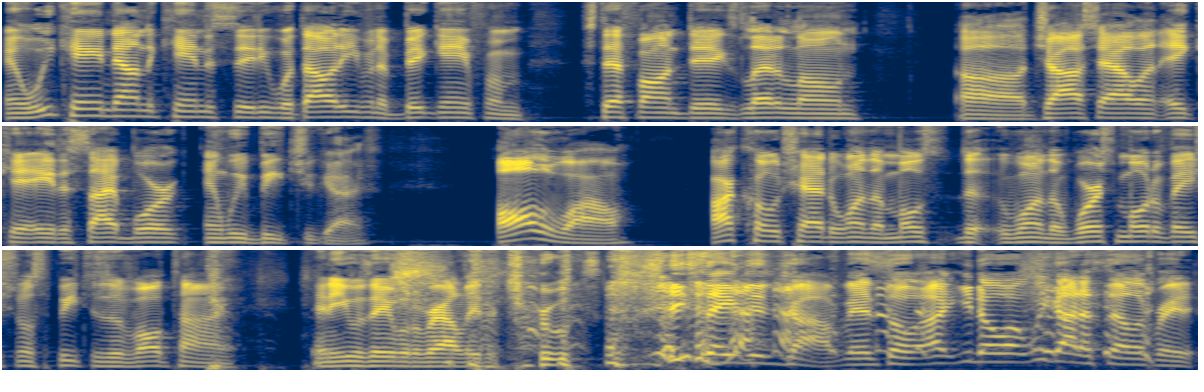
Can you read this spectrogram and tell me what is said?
and we came down to Kansas City without even a big game from Stefon Diggs, let alone uh, Josh Allen, aka the Cyborg, and we beat you guys. All the while, our coach had one of the most, the, one of the worst motivational speeches of all time, and he was able to rally the troops. he saved his job, man. So uh, you know what? We got to celebrate it.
